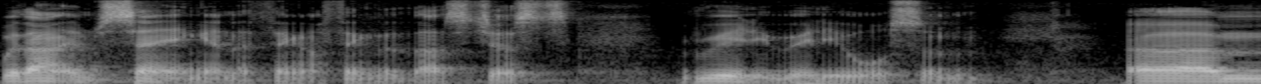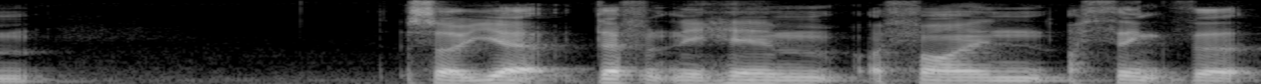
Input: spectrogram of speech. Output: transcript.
without him saying anything. I think that that's just really, really awesome. Um, so yeah, definitely him. I find I think that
